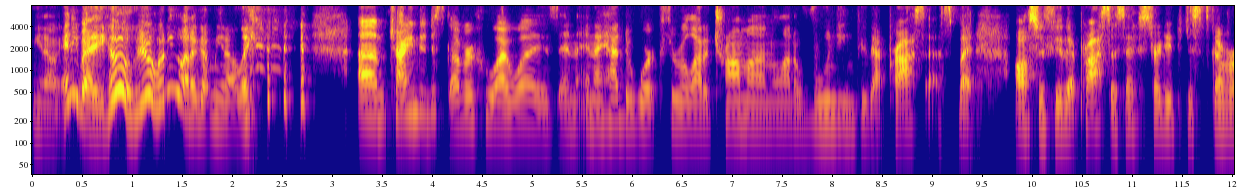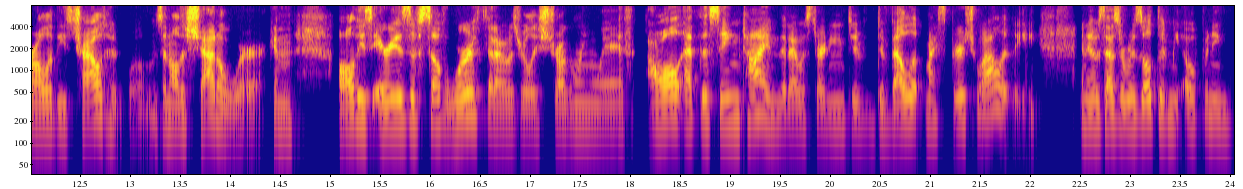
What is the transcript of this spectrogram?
you know, anybody who, who, who do you want to go, you know, like um, trying to discover who I was. And, and I had to work through a lot of trauma and a lot of wounding through that process. But also through that process, I started to discover all of these childhood wounds and all the shadow work and all these areas of self worth that I was really struggling with, all at the same time that I was starting to develop my spirituality. And it was as a result of me opening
